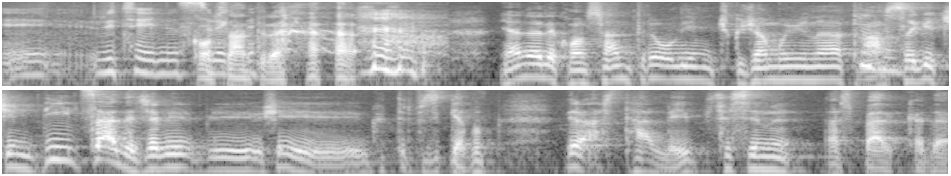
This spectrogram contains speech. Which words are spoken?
e, ritüeliniz Konsantre. sürekli. Yani öyle konsantre olayım, çıkacağım oyuna, transa geçeyim değil. Sadece bir, bir şey, kültür fizik yapıp biraz terleyip sesimi kadar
